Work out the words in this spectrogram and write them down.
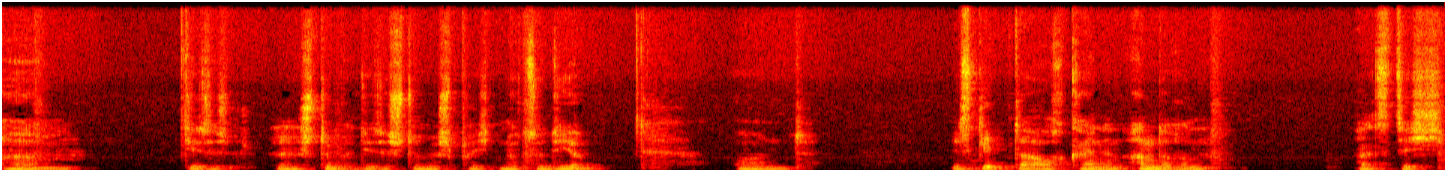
ähm, diese äh, Stimme. Diese Stimme spricht nur zu dir und es gibt da auch keinen anderen als dich,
